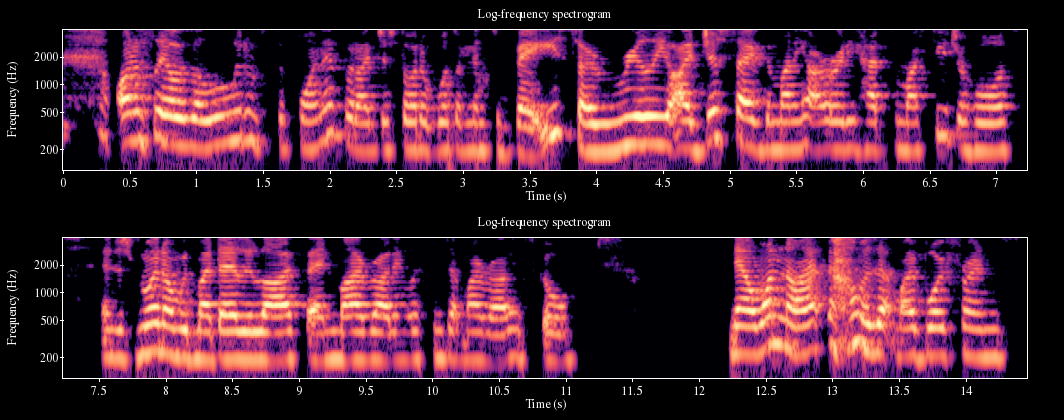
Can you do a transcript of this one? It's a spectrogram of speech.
Honestly, I was a little disappointed, but I just thought it wasn't meant to be. So really, I just saved the money I already had for my future horse and just went on with my daily life and my riding lessons at my riding school. Now, one night I was at my boyfriend's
